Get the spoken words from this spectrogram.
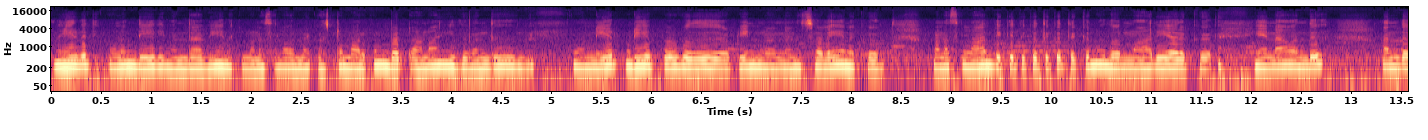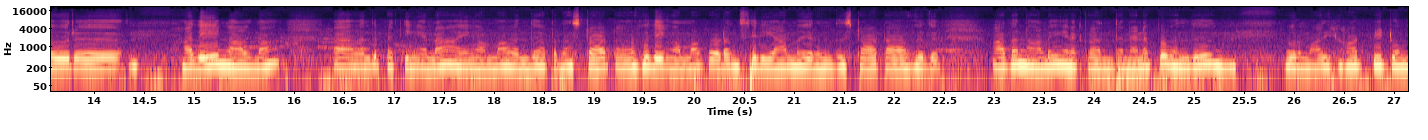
அந்த இருபத்தி மூணு தேதி வந்தாவே எனக்கு மனசெல்லாம் ஒரு மாதிரி கஷ்டமாக இருக்கும். பட் ஆனால் இது வந்து ஒன் இயர் முடிய போகுது அப்படின்னு நினச்சாலே எனக்கு மனசெல்லாம் திக்கு திக்கு திக்கு திக்குன்னு அது ஒரு மாதிரியாக இருக்குது ஏன்னா வந்து அந்த ஒரு அதே நாள் தான் வந்து பார்த்திங்கன்னா எங்கள் அம்மா வந்து அப்போ தான் ஸ்டார்ட் ஆகுது. எங்கள் அம்மாவுக்கு உடம்பு சரியாமல் இருந்து ஸ்டார்ட் ஆகுது. அதனால் எனக்கு அந்த நினப்பு வந்து ஒரு மாதிரி ஹார்ட் பீட்டும்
